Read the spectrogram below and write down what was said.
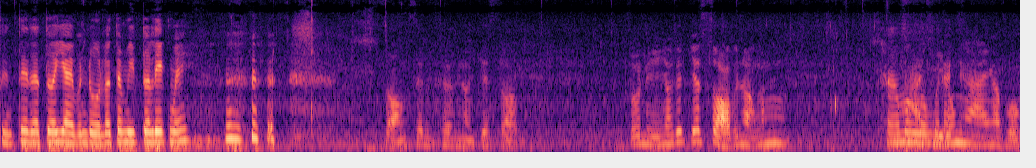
ตื่นเต้นแต่ตัวใหญ่มันโดดเราจะมีตัวเล็กไหม สองเส้นเครื่องพี่น้องเจ็ดศอกตัวนี้ยังจะเจ็ดศอกพี่น้องมันหามองลงมาที่ได้ลงง่ายครับ ผม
